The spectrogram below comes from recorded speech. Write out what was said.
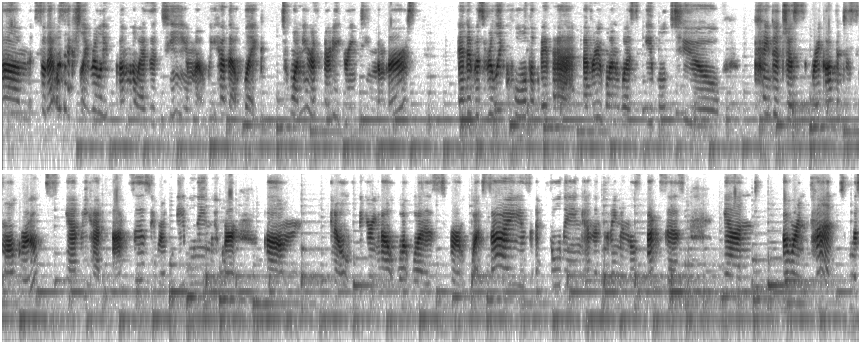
Um, so that was actually really fun though as a team. We had that like 20 or 30 green team members and it was really cool the way that everyone was able to kind of just break off into small groups. And we had boxes we were labeling we were um, you know figuring out what was for what size and folding and then putting them in those boxes. And our intent was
